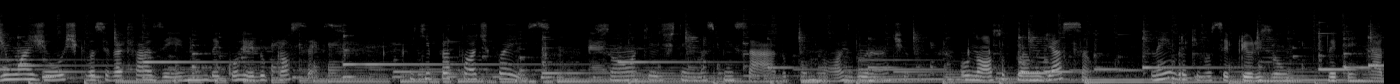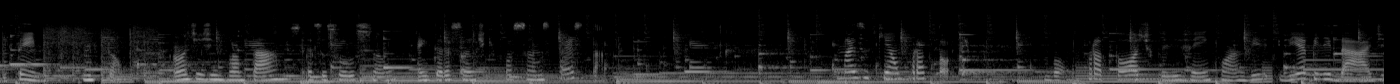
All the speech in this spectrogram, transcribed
de um ajuste que você vai fazer no decorrer do processo. E que protótipo é esse? São aqueles temas pensados por nós durante o nosso plano de ação. Lembra que você priorizou um determinado tema? Então, antes de implantarmos essa solução, é interessante que possamos testar. Mas o que é um protótipo? Bom, o protótipo ele vem com a viabilidade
